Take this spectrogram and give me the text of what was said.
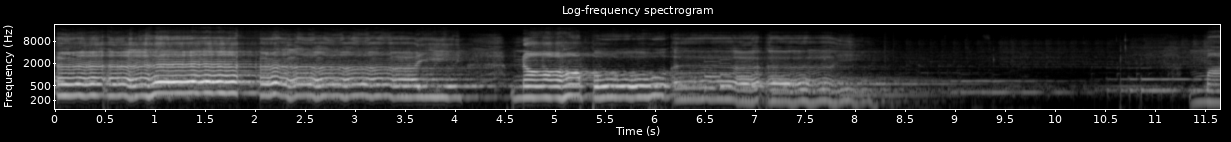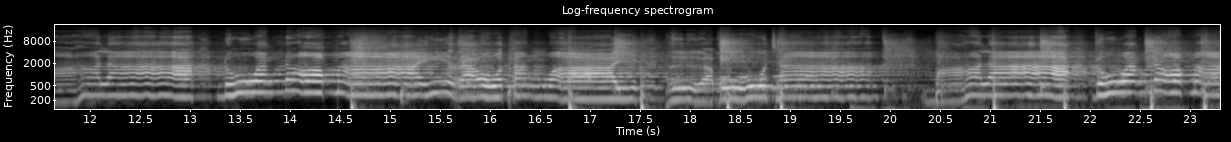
เอย ปูเอยมาลาดวงดอกไม้เราทั้งวายเพื่อบูชา มาลาดวงดอกไม้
